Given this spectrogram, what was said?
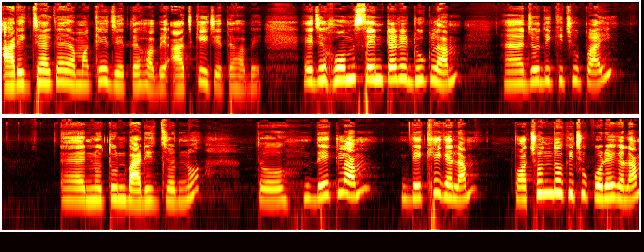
আরেক জায়গায় আমাকে যেতে হবে আজকেই যেতে হবে। এই যে হোম সেন্টারে ঢুকলাম হ্যাঁ, যদি কিছু পাই আহ, নতুন বাড়ির জন্য। তো দেখলাম দেখে গেলাম পছন্দ কিছু করে গেলাম।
